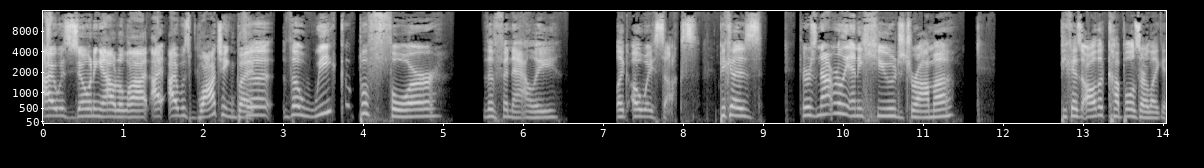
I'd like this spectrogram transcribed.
I, I was zoning out a lot. I, I was watching, but the the week before the finale like always sucks because there's not really any huge drama because all the couples are like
